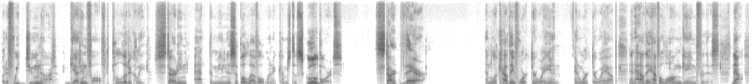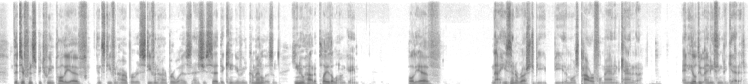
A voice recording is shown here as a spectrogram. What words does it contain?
but if we do not get involved politically, starting at the municipal level when it comes to school boards, start there and look how they've worked their way in and worked their way up and how they have a long game for this. Now, the difference between Poilievre and Stephen Harper is Stephen Harper was, as you said, the king of incrementalism. He knew how to play the long game. Poilievre, nah, he's in a rush to be, be the most powerful man in Canada, and he'll do anything to get it.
